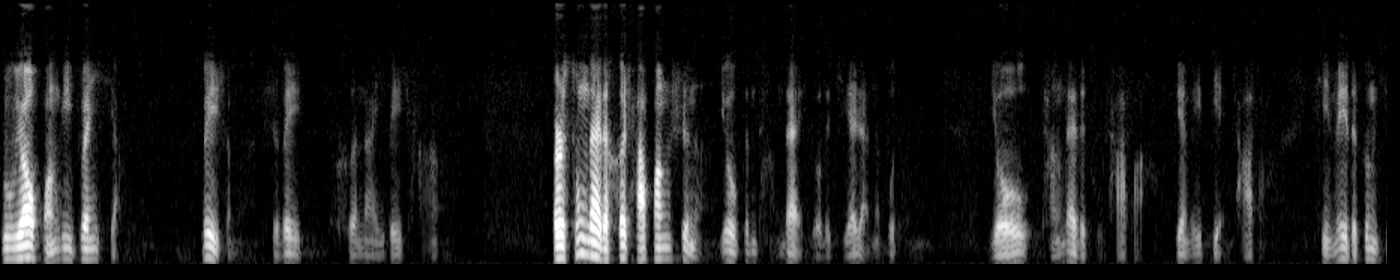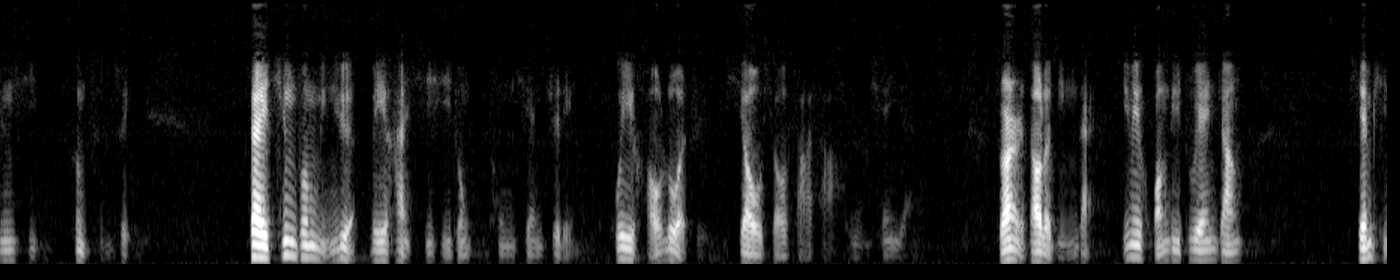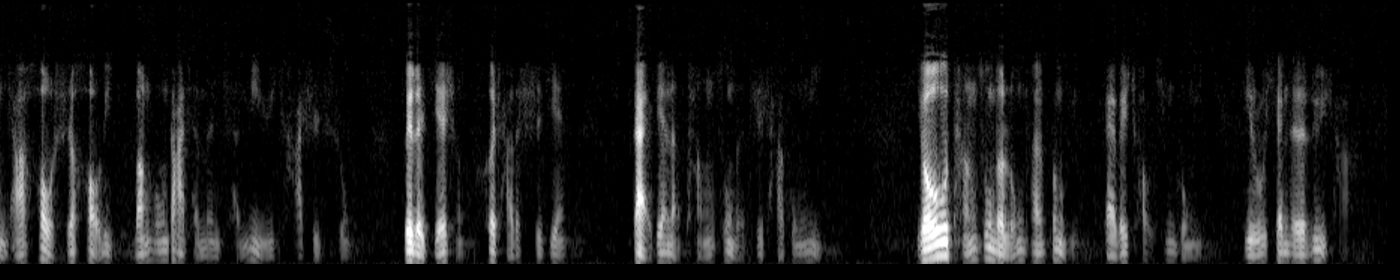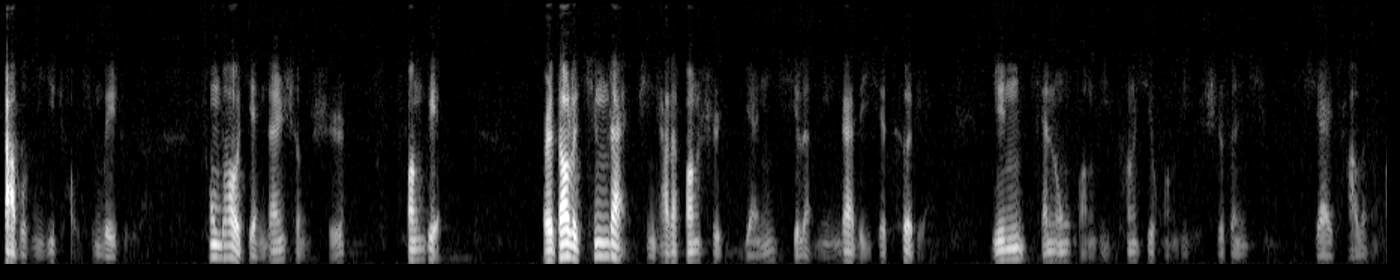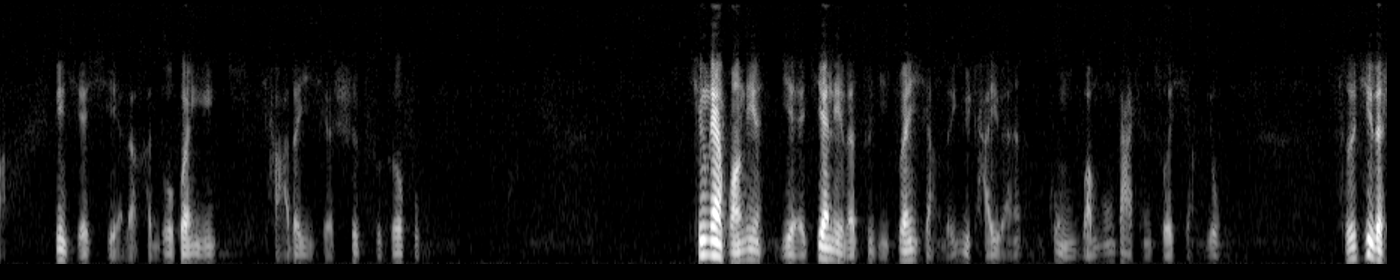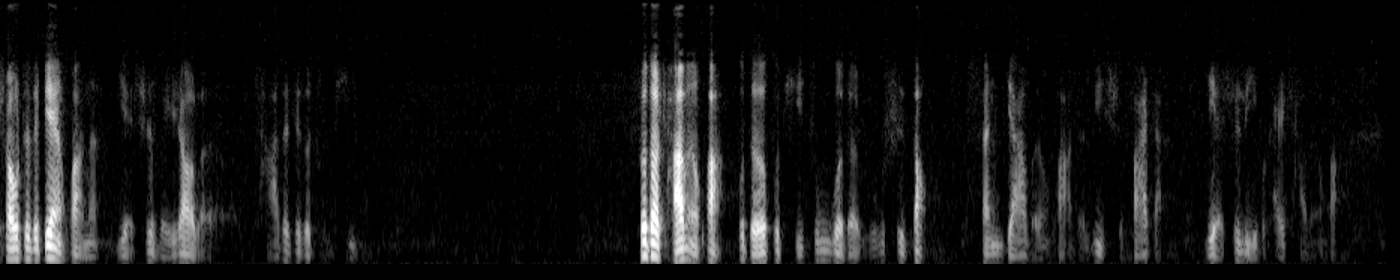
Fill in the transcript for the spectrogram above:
汝窑皇帝专享，为什么？是为喝那一杯茶，而宋代的喝茶方式呢，又跟唐代有了截然的不同。由唐代的煮茶法变为点茶法，品味的更精细、更纯粹。在清风明月、微汗习习中，通仙至灵，挥毫落纸，潇潇洒洒五千言。转而到了明，因为皇帝朱元璋嫌品茶耗时耗力，王公大臣们沉迷于茶事之中，为了节省。喝茶的时间，改变了唐宋的制茶工艺，由唐宋的龙盘凤饼改为炒青工艺。比如现在的绿茶，大部分以炒青为主，冲泡简单省时，方便。而到了清代，品茶的方式沿袭了明代的一些特点。因乾隆皇帝、康熙皇帝十分喜喜爱茶文化，并且写了很多关于茶的一些诗词歌赋。清代皇帝也建立了自己专享的御茶园，供王公大臣所享用。瓷器的烧制的变化呢，也是围绕了茶的这个主题。说到茶文化，不得不提中国的儒释道三家文化的历史发展，也是离不开茶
